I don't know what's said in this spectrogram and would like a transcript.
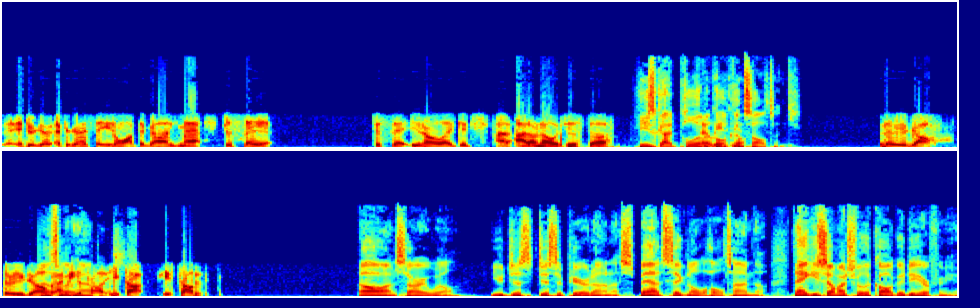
if you're if you're going to say you don't want the guns, Matt, just say it. Just say you know like it's I, I don't know. It's just uh. He's got political consultants. There you go. There you go. That's but I mean, he probably, he pro- he's probably. Oh, I'm sorry, Will. You just disappeared on us. Bad signal the whole time, though. Thank you so much for the call. Good to hear from you.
